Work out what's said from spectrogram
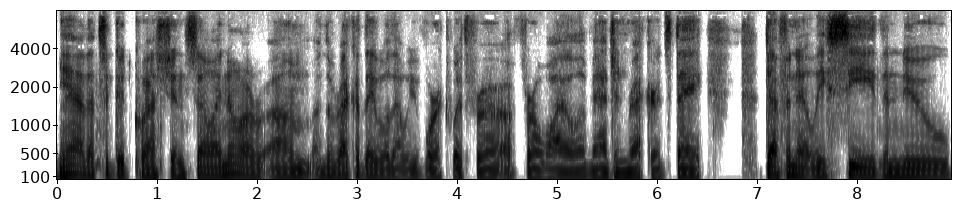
Yeah, that's a good question. So I know our um, the record label that we've worked with for for a while, Imagen Records, they definitely see the new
